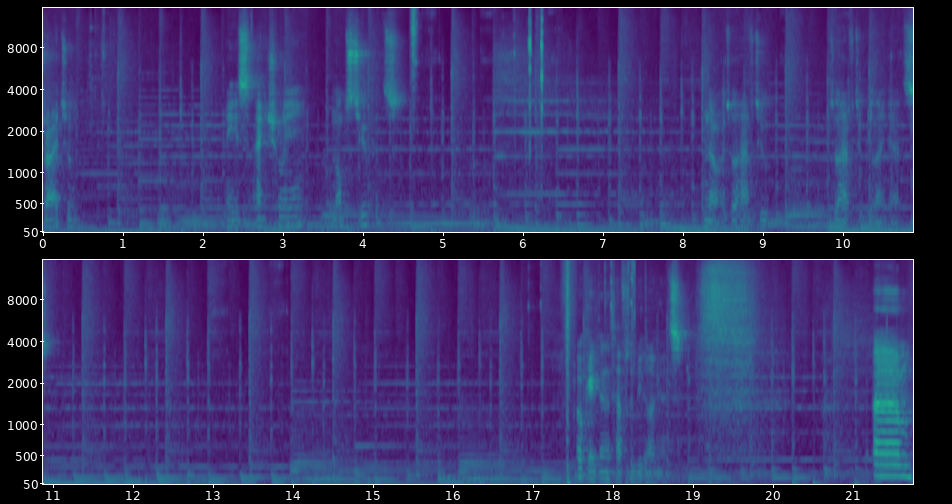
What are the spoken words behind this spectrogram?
try to this actually not stupid. No, it will have to it will have to be like that. Okay, then it have to be like that. Um,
